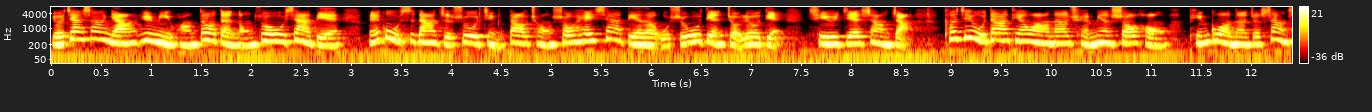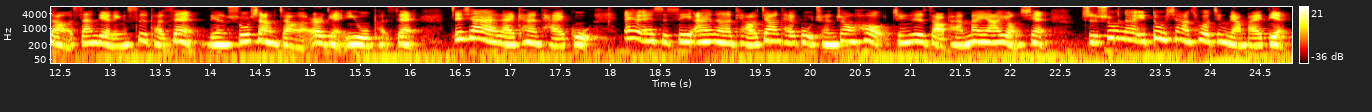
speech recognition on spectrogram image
油价上扬，玉米、黄豆等农作物下跌。美股四大指数仅道琼收黑下跌了五十五点九六点，其余皆上涨。科技五大天王呢全面收红，苹果呢就上涨了三点零四 percent，脸书上涨了二点一五 percent。接下来来看台股，MSCI 呢调降台股权重后，今日早盘卖压涌现，指数呢一度下挫近两百点。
